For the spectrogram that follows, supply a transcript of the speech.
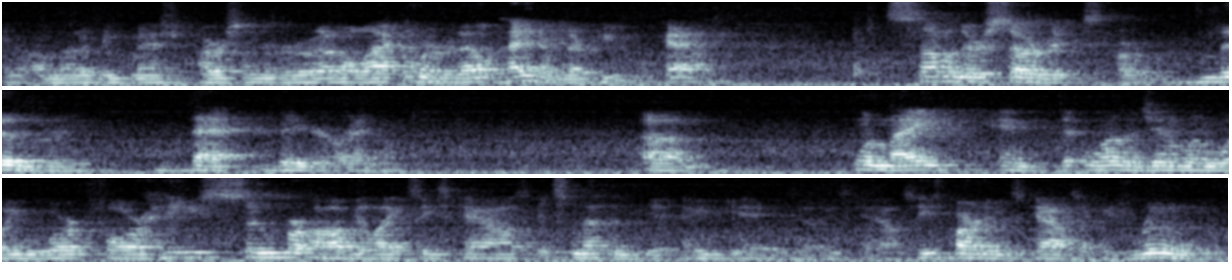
You know, I'm not a beef master person, or I don't like them, or I don't hate them, they're beautiful cows. Some of their cervix are literally that big around. Um, when they, and one of the gentlemen we work for, he super ovulates these cows. It's nothing to get 80 eggs out of these cows. He's burning his cows up, he's ruining them.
